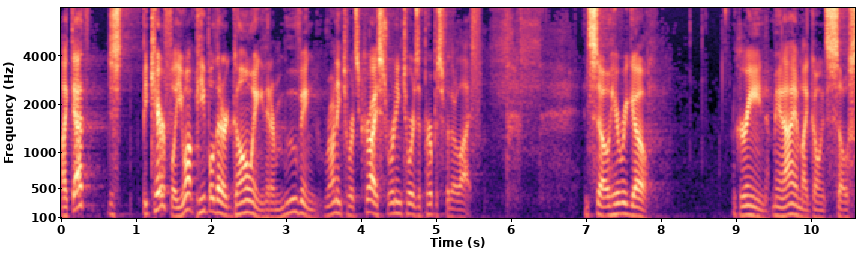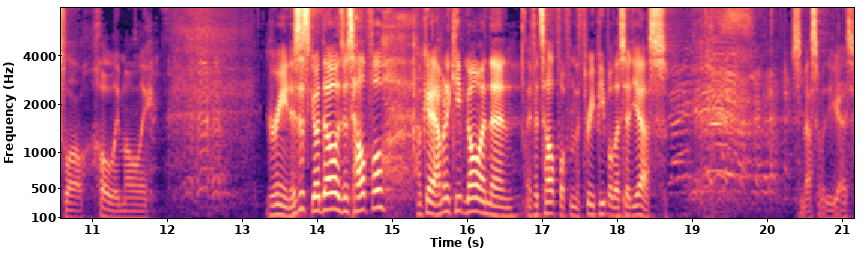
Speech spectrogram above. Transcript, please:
like that, just be careful. You want people that are going, that are moving, running towards Christ, running towards a purpose for their life. And so here we go. Green. Man, I am like going so slow. Holy moly. Green. Is this good though? Is this helpful? Okay, I'm going to keep going then if it's helpful from the three people that said yes. Just messing with you guys.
